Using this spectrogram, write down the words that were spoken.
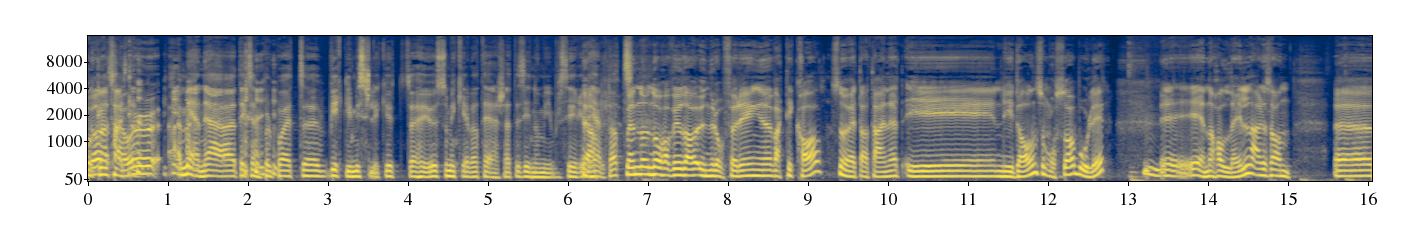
Oakland Tower mener jeg er et eksempel på et uh, virkelig mislykket uh, høyhus som ikke relaterer seg til sine omgivelser i ja. det hele tatt. Men nå, nå, har vi jo da under oppføring vertikal Snøhetta-tegnet i Nydalen, som også har boliger. Mm. I ene halvdelen er det sånn uh,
